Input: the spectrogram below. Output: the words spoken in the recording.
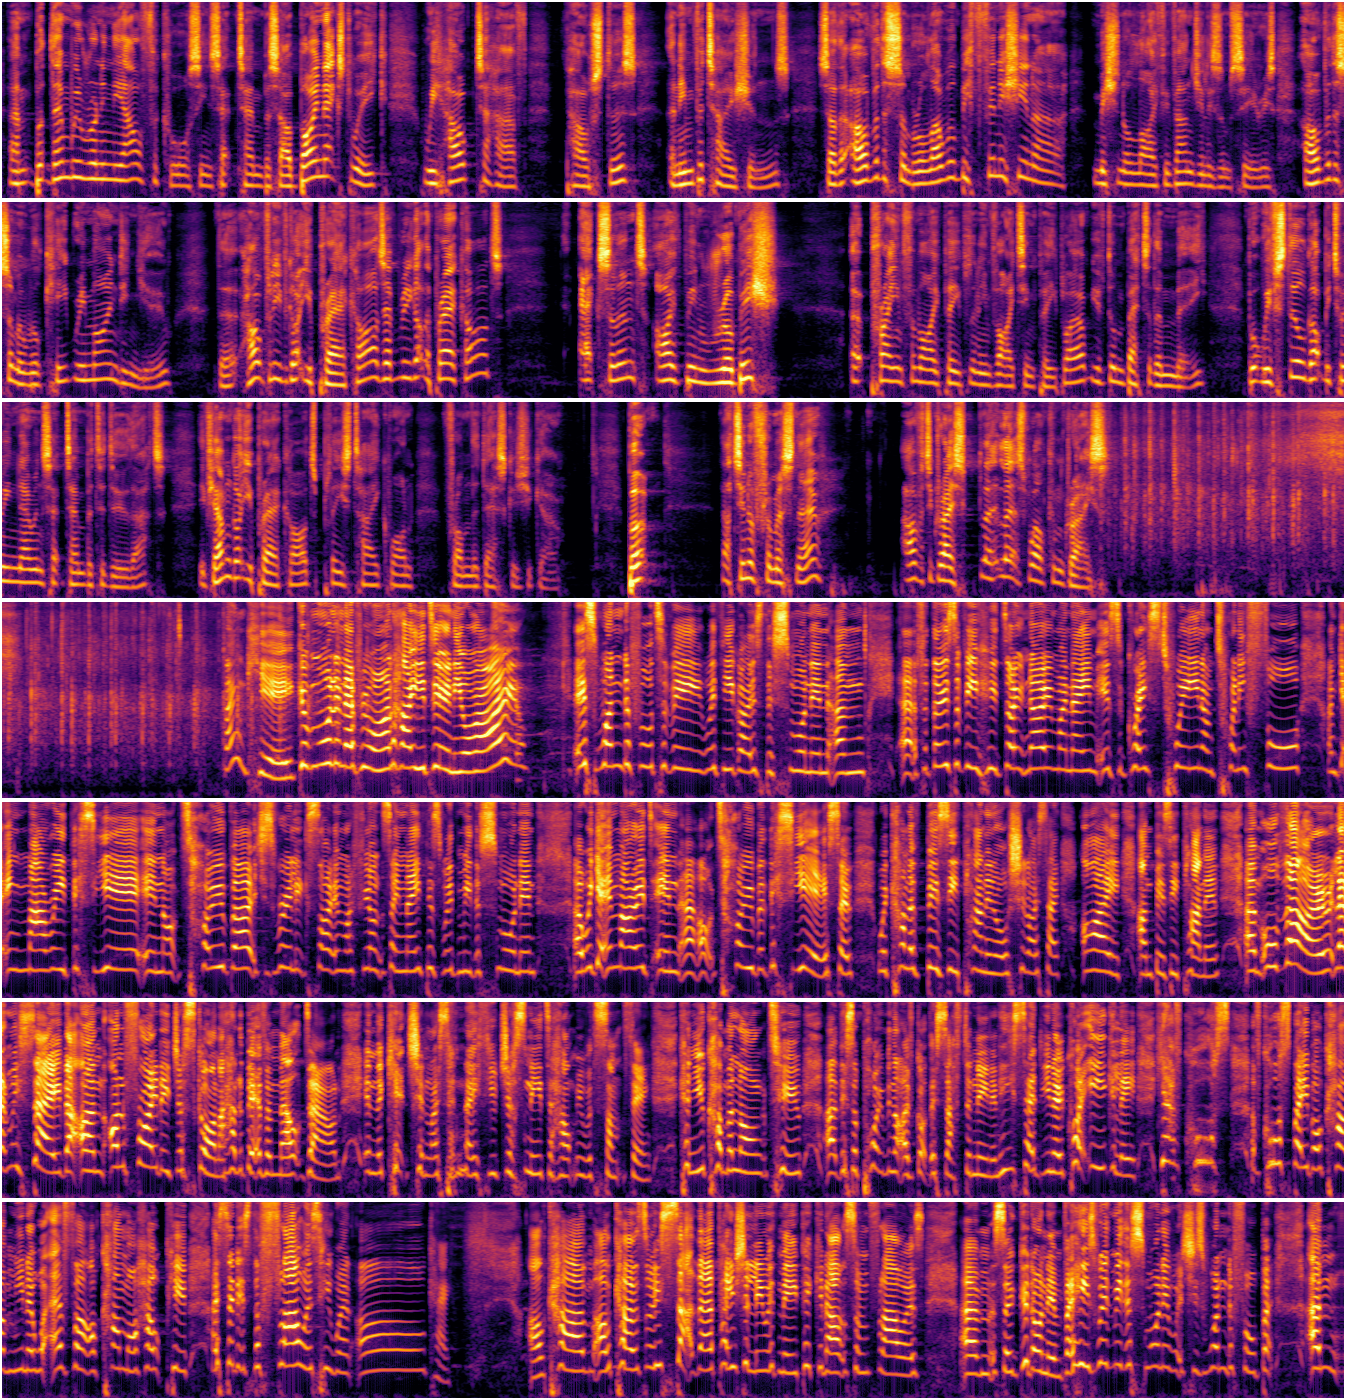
Um, but then we're running the Alpha course in September. So by next week, we hope to have posters and invitations so that over the summer, although we'll be finishing our missional life evangelism series, over the summer we'll keep reminding you that hopefully you've got your prayer cards. Everybody got the prayer cards? Excellent. I've been rubbish at praying for my people and inviting people. I hope you've done better than me. But we've still got between now and September to do that. If you haven't got your prayer cards, please take one from the desk as you go. But that's enough from us now. Over to Grace. Let, us welcome Grace. Thank you. Good morning, everyone. How are you doing? You all right? It's wonderful to be with you guys this morning. Um, uh, for those of you who don't know, my name is Grace Tween. I'm 24. I'm getting married this year in October, which is really exciting. My fiance Nath is with me this morning. Uh, we're getting married in uh, October this year, so we're kind of busy planning, or should I say, I am busy planning. Um, although, let me say that um, on Friday just gone, I had a bit of a meltdown in the kitchen. I said, Nath, you just need to help me with something. Can you come along to uh, this appointment? Appointment that I've got this afternoon. And he said, you know, quite eagerly, yeah, of course, of course, babe, I'll come, you know, whatever, I'll come, I'll help you. I said, it's the flowers. He went, oh, okay. I'll come, I'll come. So he sat there patiently with me, picking out some flowers. Um, so good on him. But he's with me this morning, which is wonderful. But um,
